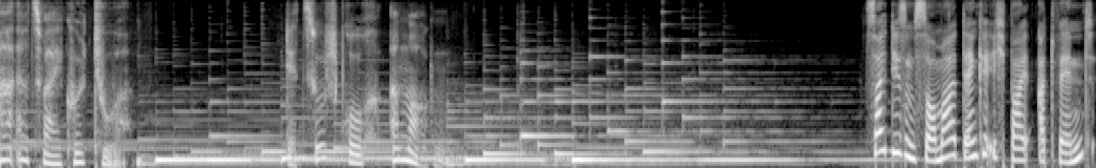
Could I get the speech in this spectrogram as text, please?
HR2 Kultur. Der Zuspruch am Morgen. Seit diesem Sommer denke ich bei Advent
